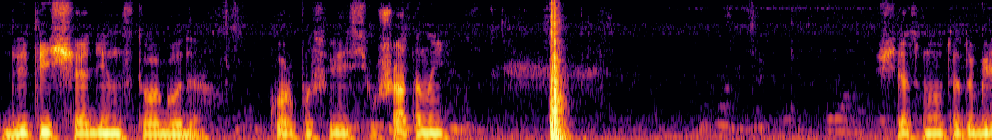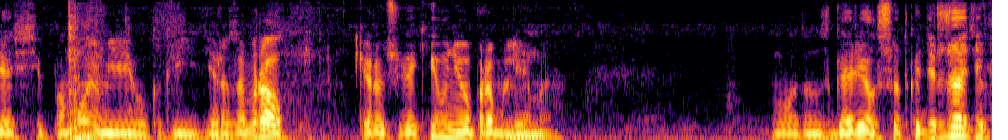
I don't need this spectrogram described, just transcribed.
2011 года. Корпус весь ушатанный. Сейчас мы вот эту грязь все помоем. Я его, как видите, разобрал. Короче, какие у него проблемы? Вот он сгорел щеткодержатель.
